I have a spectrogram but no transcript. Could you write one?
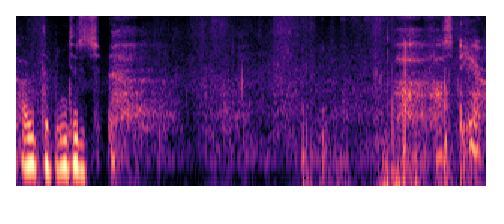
கழுத்து பிஞ்சிருச்சு ஃபர்ஸ்ட் இயர்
